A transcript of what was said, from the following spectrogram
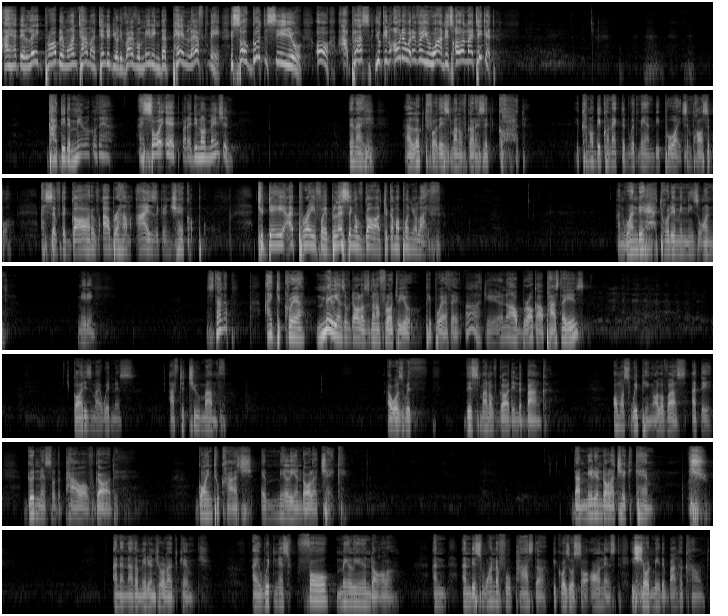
I had a leg problem one time. I attended your revival meeting. That pain left me. It's so good to see you. Oh, uh, plus, you can order whatever you want, it's all on my ticket. God did a miracle there. I saw it, but I did not mention. Then I, I looked for this man of God. I said, God, you cannot be connected with me and be poor. It's impossible. I serve the God of Abraham, Isaac, and Jacob. Today, I pray for a blessing of God to come upon your life. And one day, I told him in his own meeting, Stand up. I declare millions of dollars is going to flow to you. People were thinking, oh, ah, do you know how broke our pastor is? God is my witness. After two months, I was with this man of God in the bank, almost weeping, all of us, at the goodness of the power of God, going to cash a million dollar check. That million dollar check came and another million dollar came. I witnessed four million dollar, and and this wonderful pastor, because he was so honest, he showed me the bank account.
